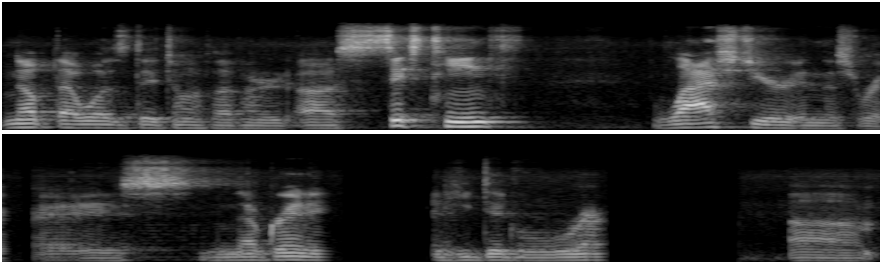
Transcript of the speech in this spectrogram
nope, that was Daytona 500. Uh, 16th last year in this race. Now, granted, he did, re- um,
